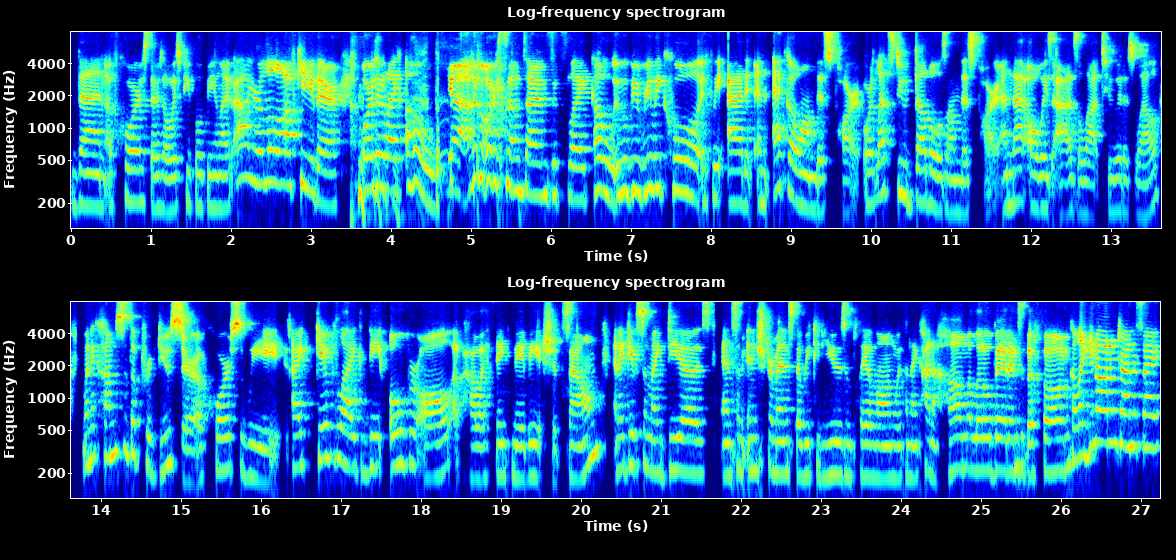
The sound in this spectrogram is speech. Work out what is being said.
then of course there's always people being like, oh, you're a little off key there. Or they're like, oh, yeah. Or sometimes it's like, oh, it would be really cool if we added an echo on this part, or let's do doubles on this part. And that always adds a lot to it as well. When it comes to the producer, of course, we, I give like the overall of how I think maybe it should sound. And I give give some ideas and some instruments that we could use and play along with. And I kind of hum a little bit into the phone, kind of like, you know what I'm trying to say?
